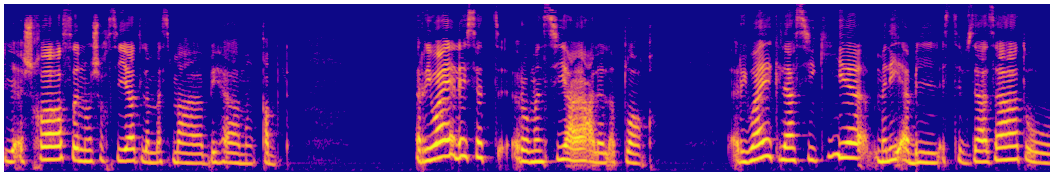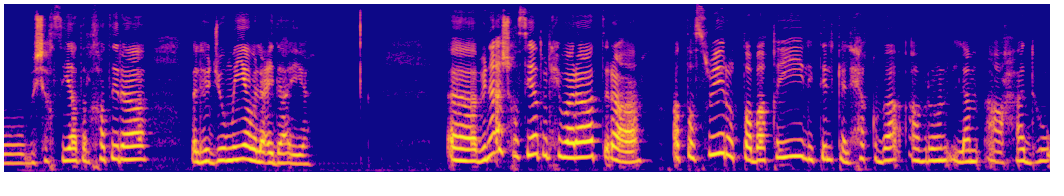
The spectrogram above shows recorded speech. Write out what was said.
لأشخاص وشخصيات لم أسمع بها من قبل. الرواية ليست رومانسية على الإطلاق. رواية كلاسيكية مليئة بالاستفزازات وبالشخصيات الخطرة والهجومية والعدائية. آه، بناء الشخصيات والحوارات رائع التصوير الطبقي لتلك الحقبة أمر لم أعهده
